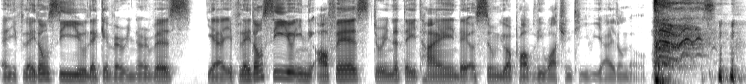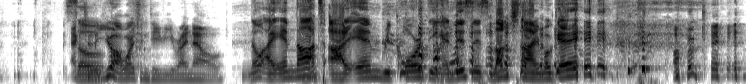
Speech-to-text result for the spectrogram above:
And if they don't see you, they get very nervous. Yeah, if they don't see you in the office during the daytime, they assume you are probably watching TV. I don't know. Actually, you are watching TV right now. No, I am not. I am recording, and this is lunchtime. Okay. Okay.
